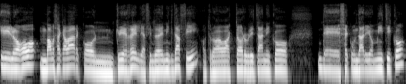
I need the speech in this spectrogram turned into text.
Y luego vamos a acabar con Chris Reilly haciendo de Nick Duffy, otro actor británico de secundario mítico,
